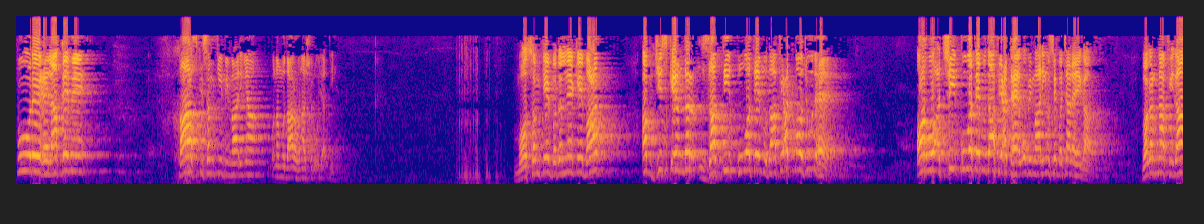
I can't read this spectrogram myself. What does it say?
پورے علاقے میں خاص قسم کی بیماریاں نمودار ہونا شروع ہو جاتی ہیں۔ موسم کے بدلنے کے بعد اب جس کے اندر ذاتی قوت مدافعت موجود ہے اور وہ اچھی قوت مدافعت ہے، وہ بیماریوں سے بچا رہے گا۔ وگرنہ فضا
